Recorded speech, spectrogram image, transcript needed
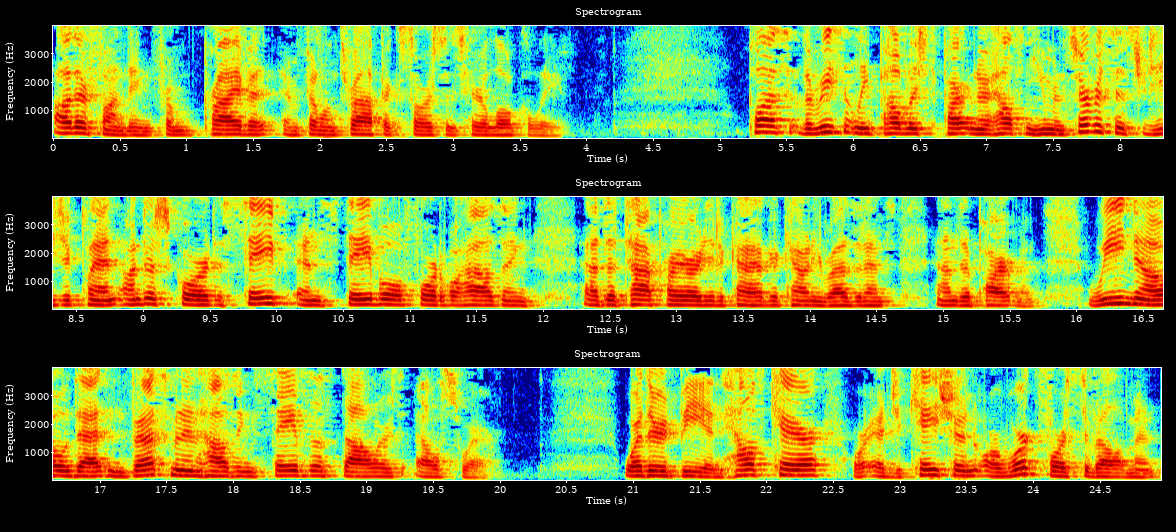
other funding from private and philanthropic sources here locally. Plus, the recently published Partner Health and Human Services strategic plan underscored a safe and stable affordable housing as a top priority to Cuyahoga County residents and the department. We know that investment in housing saves us dollars elsewhere. Whether it be in healthcare or education or workforce development,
